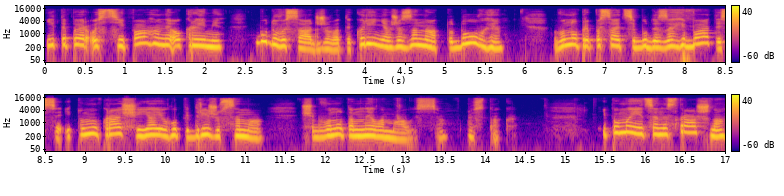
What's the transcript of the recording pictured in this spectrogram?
І тепер ось ці пагани окремі буду висаджувати. Коріння вже занадто довге, воно при посадці буде загибатися, і тому краще я його підріжу сама, щоб воно там не ламалося. Ось так. І помиї це не страшно,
